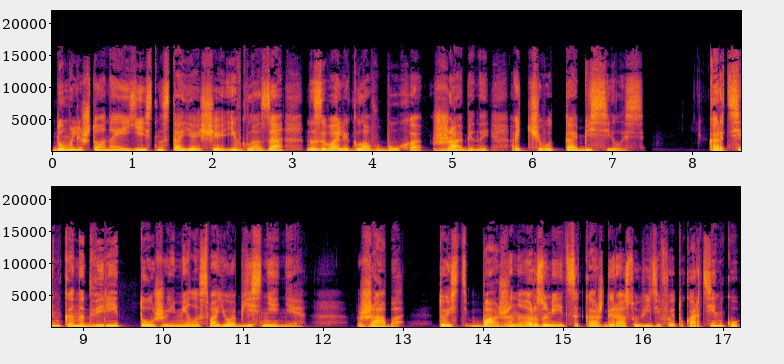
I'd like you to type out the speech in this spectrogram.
думали, что она и есть настоящая, и в глаза называли главбуха Жабиной, отчего та бесилась. Картинка на двери тоже имела свое объяснение. Жаба — то есть Бажина, разумеется, каждый раз увидев эту картинку,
